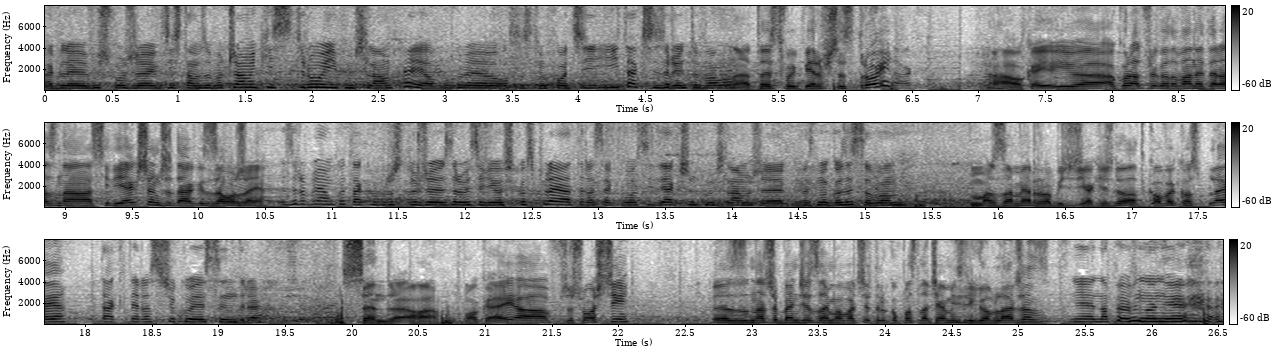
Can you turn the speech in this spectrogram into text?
nagle wyszło, że gdzieś tam zobaczyłam jakiś strój i pomyślałam, hej, a w ogóle o co z tym chodzi i tak się zorientowałam. No, to jest twój pierwszy strój? Tak. Aha, okej. I e, akurat przygotowany teraz na CD Action, czy tak z założenia? Zrobiłam go tak po prostu, że zrobić jakiegoś cosplaya, teraz jak było CD Action, pomyślałam, że wezmę go ze sobą. Masz zamiar robić jakieś dodatkowe cosplaye? Tak, teraz szykuję Syndrę. Syndrę, aha, okej. A w przyszłości? E, Znaczy będzie zajmować się tylko postaciami z League of Legends? Nie, na pewno nie. E,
